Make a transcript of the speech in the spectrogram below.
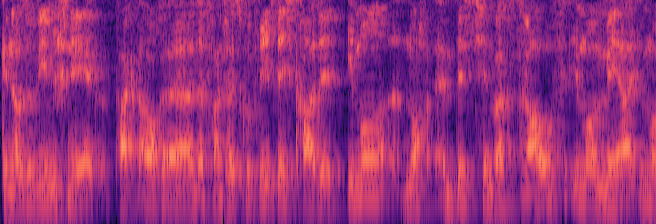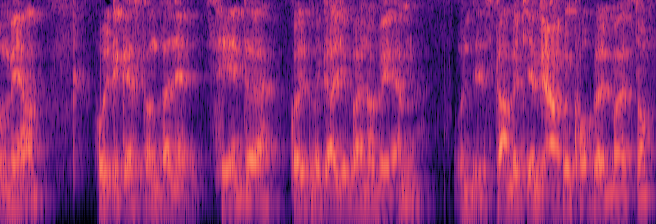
Genauso wie im Schnee packt auch äh, der Francesco Friedrich gerade immer noch ein bisschen was drauf, immer mehr, immer mehr. Holte gestern seine zehnte Goldmedaille bei einer WM und ist damit jetzt ja. Rekordweltmeister.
